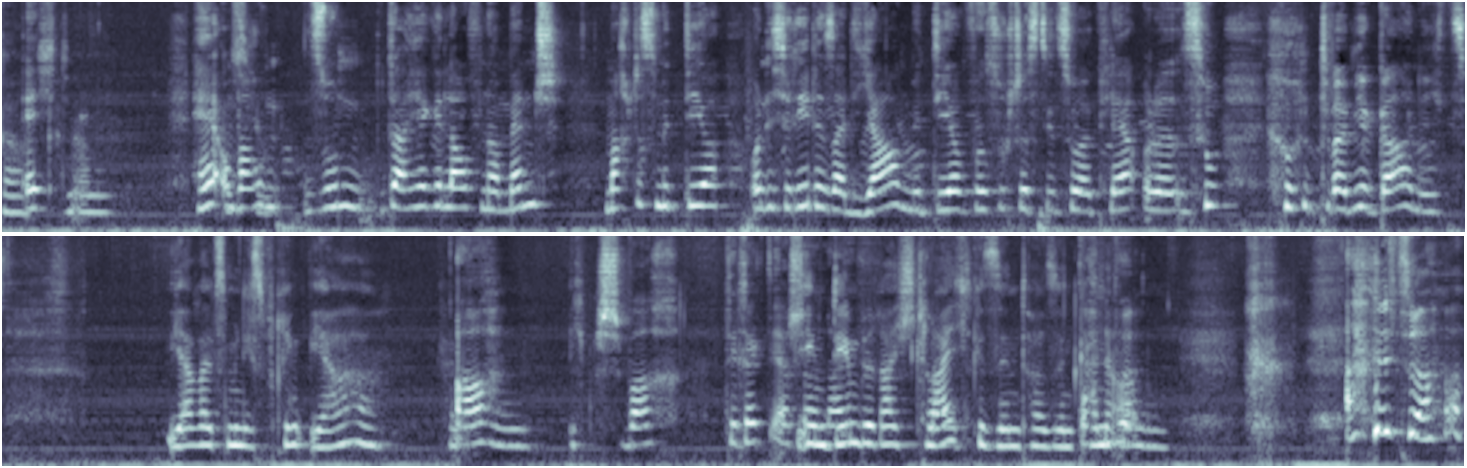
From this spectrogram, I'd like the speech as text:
Ja, Echt? Keine Ahnung. Hä, und warum so ein dahergelaufener Mensch macht es mit dir und ich rede seit Jahren mit dir und versuche das dir zu erklären oder so und bei mir gar nichts. Ja, weil es mir nichts bringt. Ja. Ah. Ich bin schwach. Direkt erst Die in dem Bereich. Gleichgesinnter sind, keine Boah, Ahnung. Alter,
